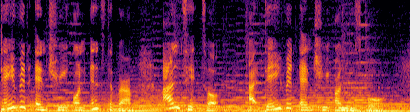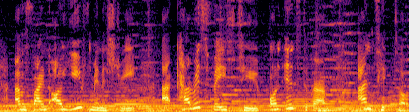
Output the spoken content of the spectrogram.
David Entry on Instagram and TikTok at David Entry underscore and find our youth ministry at Charis Phase 2 on Instagram and TikTok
